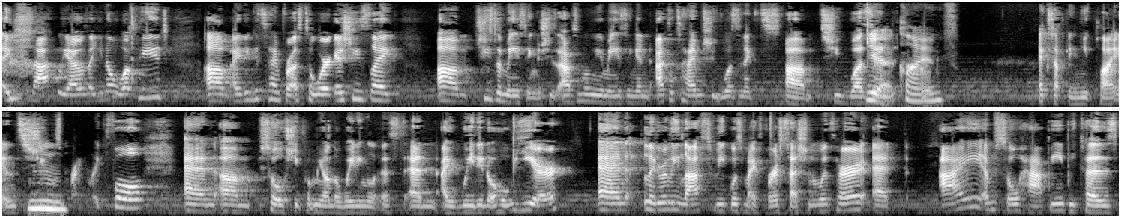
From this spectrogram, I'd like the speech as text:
exactly. I was like, you know what, Paige? Um, I think it's time for us to work. And she's like, um, she's amazing. She's absolutely amazing. And at the time, she wasn't. ex- Um, she wasn't. Yeah, clients. Accepting new clients, she mm. was running like full, and um, so she put me on the waiting list, and I waited a whole year and literally last week was my first session with her. And I am so happy because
